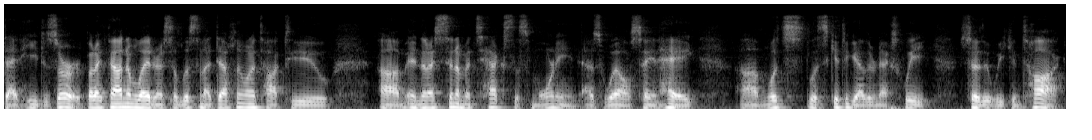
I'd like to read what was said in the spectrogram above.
that he deserved. But I found him later and I said, listen, I definitely want to talk to you. Um, and then I sent him a text this morning as well, saying, "Hey, um, let's let's get together next week so that we can talk."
